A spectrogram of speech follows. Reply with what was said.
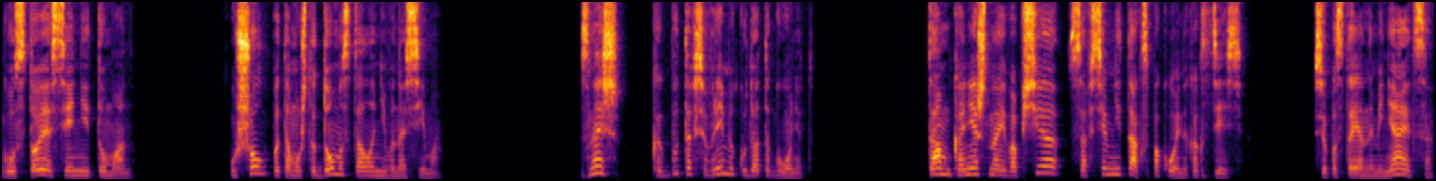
Густой осенний туман. Ушел, потому что дома стало невыносимо. Знаешь, как будто все время куда-то гонит. Там, конечно, и вообще совсем не так спокойно, как здесь. Все постоянно меняется,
